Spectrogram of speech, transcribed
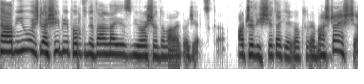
ta miłość dla siebie porównywalna jest z miłością do małego dziecka. Oczywiście takiego, które ma szczęście.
